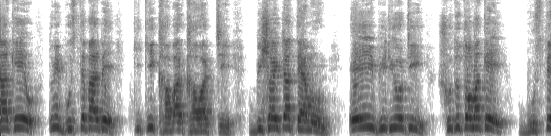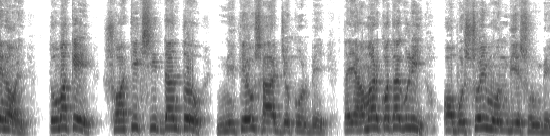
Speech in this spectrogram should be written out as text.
না খেয়েও তুমি বুঝতে পারবে কি কি খাবার খাওয়াচ্ছে। বিষয়টা তেমন। এই ভিডিওটি শুধু তোমাকে বুঝতে নয়, তোমাকে সঠিক সিদ্ধান্ত নিতেও সাহায্য করবে। তাই আমার কথাগুলি অবশ্যই মন দিয়ে শুনবে।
